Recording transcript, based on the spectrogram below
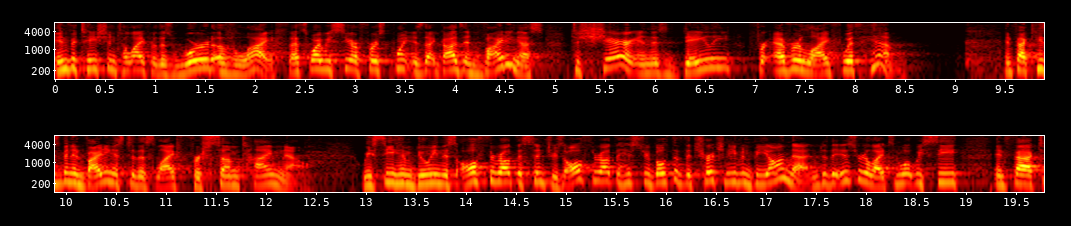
invitation to life, or this word of life. That's why we see our first point is that God's inviting us to share in this daily, forever life with Him. In fact, He's been inviting us to this life for some time now. We see him doing this all throughout the centuries, all throughout the history, both of the church and even beyond that, into the Israelites. And what we see, in fact,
